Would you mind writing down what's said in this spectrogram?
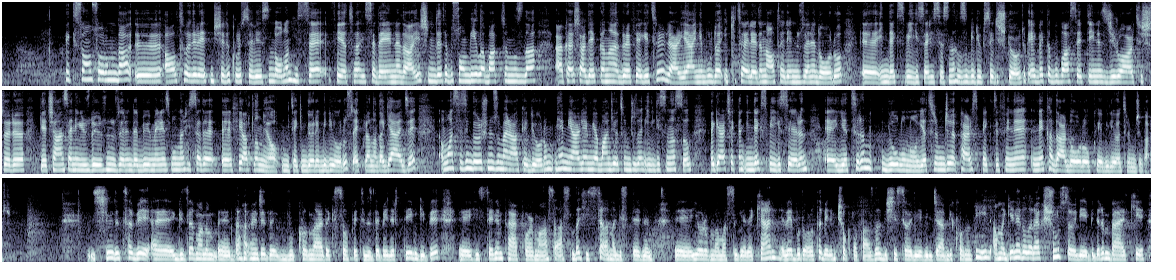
Peki son sorumda e, 6 lira 77 kuruş seviyesinde olan hisse fiyatı, hisse değerine dair. Şimdi tabii son bir yıla baktığımızda arkadaşlar da ekrana grafiğe getirirler. Yani burada 2 TL'den 6 TL'nin üzerine doğru e, indeks bilgisayar hissesinde hızlı bir yükseliş gördük. Elbette bu bahsettiğiniz ciro artışları, geçen sene %100'ün üzerinde büyümeniz bunlar hissede e, fiyatlanıyor. Nitekim görebiliyoruz. Ekrana da geldi. Ama sizin görüşünüzü merak ediyorum. Hem yerli hem yabancı yatırımcıların ilgisi nasıl? Ve gerçekten indeks bilgisayarın e, yatırım yolunu, yatırımcı perspektifini ne kadar doğru okuyabiliyor yatırımcılar? Şimdi tabii e, Gizem Hanım e, daha önce de bu konulardaki sohbetimizde belirttiğim gibi e, hissenin performansı aslında hisse analistlerinin e, yorumlaması gereken ve bu doğrultuda benim çok da fazla bir şey söyleyebileceğim bir konu değil. Ama genel olarak şunu söyleyebilirim belki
